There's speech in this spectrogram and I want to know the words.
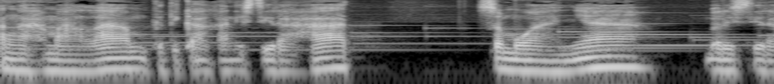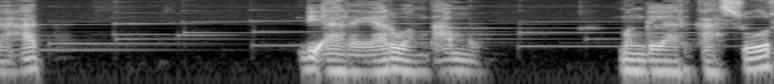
tengah malam ketika akan istirahat semuanya beristirahat di area ruang tamu menggelar kasur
